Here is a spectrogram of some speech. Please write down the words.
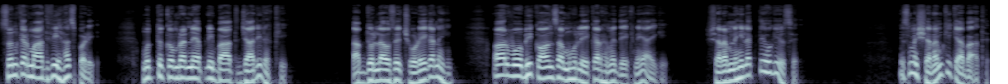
सुनकर माधवी हंस पड़ी। मुत्तु कुमरन ने अपनी बात जारी रखी। अब्दुल्ला उसे छोड़ेगा नहीं और वो भी कौन सा मुँह लेकर हमें देखने आएगी। शर्म नहीं लगती होगी उसे? इसमें शर्म की क्या बात है?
